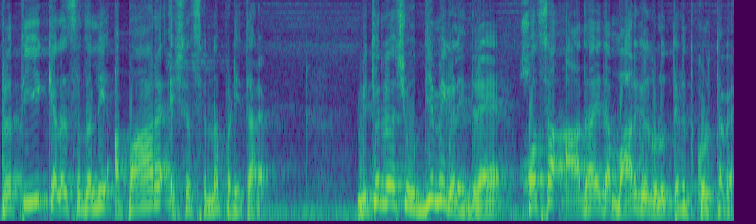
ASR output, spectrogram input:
ಪ್ರತಿ ಕೆಲಸದಲ್ಲಿ ಅಪಾರ ಯಶಸ್ಸನ್ನು ಪಡೀತಾರೆ. ಮಿಥುನ ರಾಶಿ ಉದ್ಯಮಿಗಳಿದ್ರೆ ಹೊಸ ಆದಾಯದ ಮಾರ್ಗಗಳು ತೆರೆದುಕೊಳ್ತವೆ.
